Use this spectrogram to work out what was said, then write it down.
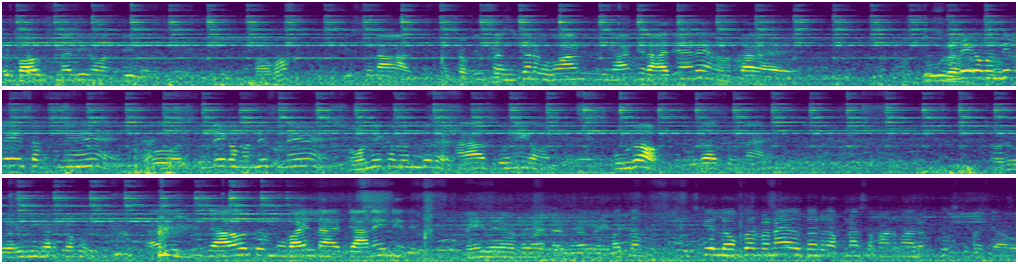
और बाबू सिन्हा जी का मंदिर है। बाबा? विश्वनाथ। अच्छा, जो शंकर भगवान यहाँ के राजा है ना उनका है। सूर्य है सोने का मंदिर नहीं सब सुने हैं? वो सोने का मंदिर सुने हैं? सोने का मंदिर है? हाँ सोने का मंदिर है। पूरा? पूरा सुना है। जाओ तो मोबाइल जाने ही नहीं देते। नहीं का नहीं मतलब उसके लॉकर बनाए उधर अपना सामान मारो तो उसको बच जाओ।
